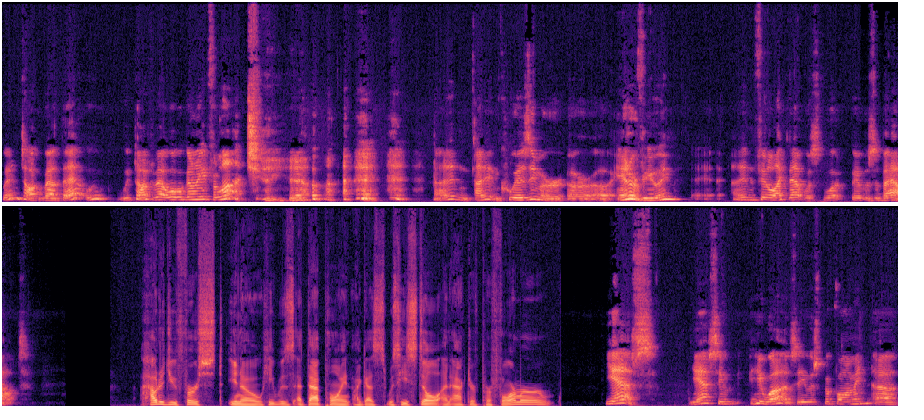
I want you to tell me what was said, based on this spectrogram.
We didn't talk about that. We, we talked about what we're going to eat for lunch. you know, I didn't I didn't quiz him or, or uh, interview him. I didn't feel like that was what it was about. how did you first, you know, he was at that point, I guess, was he still an active performer? Yes. Yes, he, he was. He was performing, uh,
